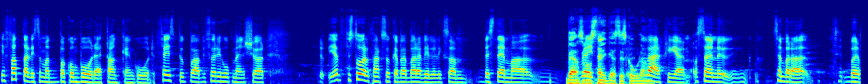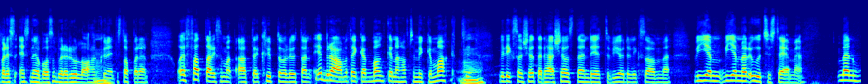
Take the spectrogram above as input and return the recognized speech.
Jag fattar liksom att bakom båda är tanken god. Facebook bara, vi för ihop människor. Jag förstår att Mark Zuckerberg bara ville liksom bestämma Vem som var snyggast i skolan. Verkligen. Och sen, sen bara var det en snöboll som började rulla och han Mm. kunde inte stoppa den. Och jag fattar liksom att, att kryptovalutan är bra. Man tänker att bankerna har haft för mycket makt. Mm. Vi liksom sköter det här självständigt. Vi, gör det liksom, vi, jäm, vi jämnar ut systemet. Men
